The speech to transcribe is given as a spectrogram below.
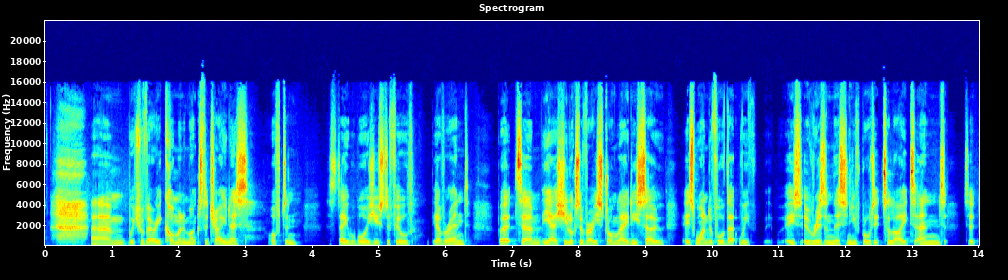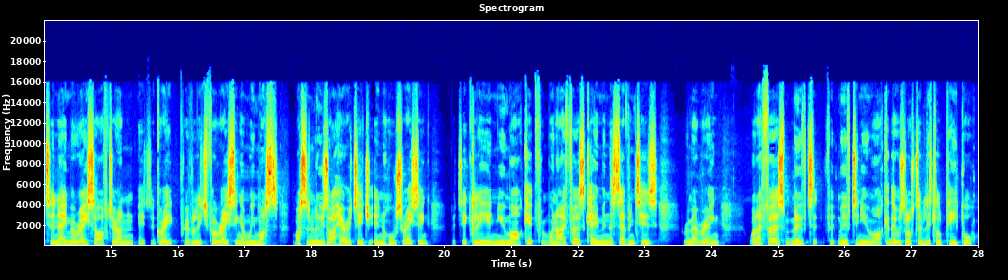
um, which were very common amongst the trainers. Often the stable boys used to fill the other end. But um, yeah, she looks a very strong lady. So it's wonderful that we've arisen this and you've brought it to light and to, to, name a race after. And it's a great privilege for racing. And we must, mustn't lose our heritage in horse racing, particularly in Newmarket. From when I first came in the 70s, remembering when I first moved to, moved to Newmarket, there was lots of little people.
